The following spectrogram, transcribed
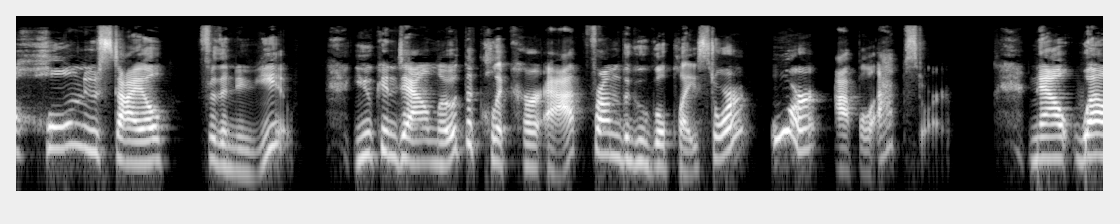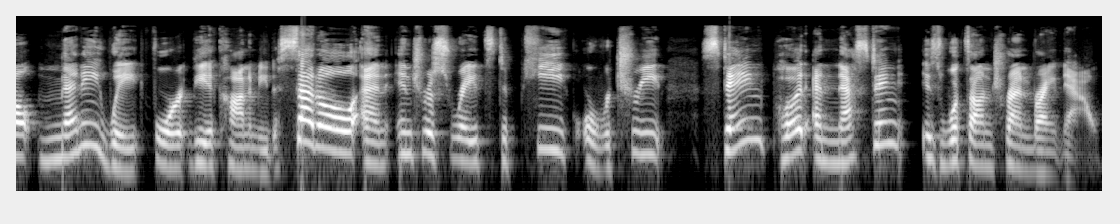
a whole new style for the new you. You can download the ClickHer app from the Google Play Store or Apple App Store. Now, while many wait for the economy to settle and interest rates to peak or retreat, staying put and nesting is what's on trend right now.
